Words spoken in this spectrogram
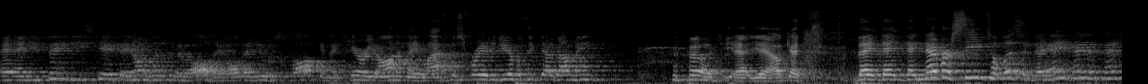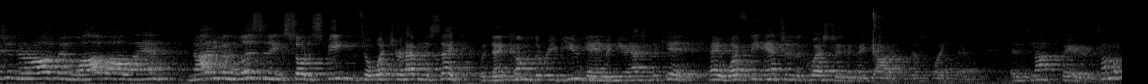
And, and you think these kids, they don't listen at all. They, all they do is talk and they carry on and they laugh. Miss Freya, did you ever think that about me? yeah, yeah, okay. They, they, they never seem to listen. They ain't paying attention. They're off in la la land, so to speak, to what you're having to say. But then comes the review game, and you ask the kid, hey, what's the answer to the question? And they got it just like that. And it's not fair. Some,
